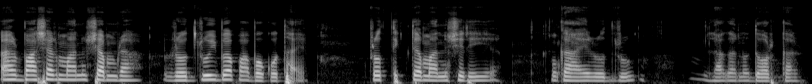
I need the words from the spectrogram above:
আর বাসার মানুষ আমরা, রৌদ্রই বা পাবো কোথায়? প্রত্যেকটা মানুষেরই গায়ে রৌদ্র লাগানো দরকার।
